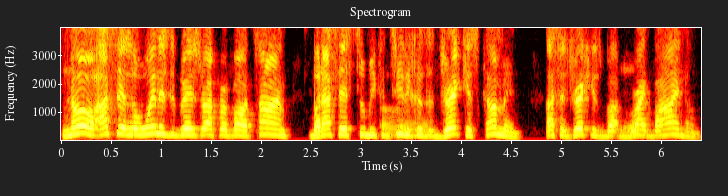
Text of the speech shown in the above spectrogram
No, I said Lil Wayne is the greatest rapper of all time, but I said it's to be continued because oh, yeah. the Drake is coming. I said Drake is yeah. right behind him.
